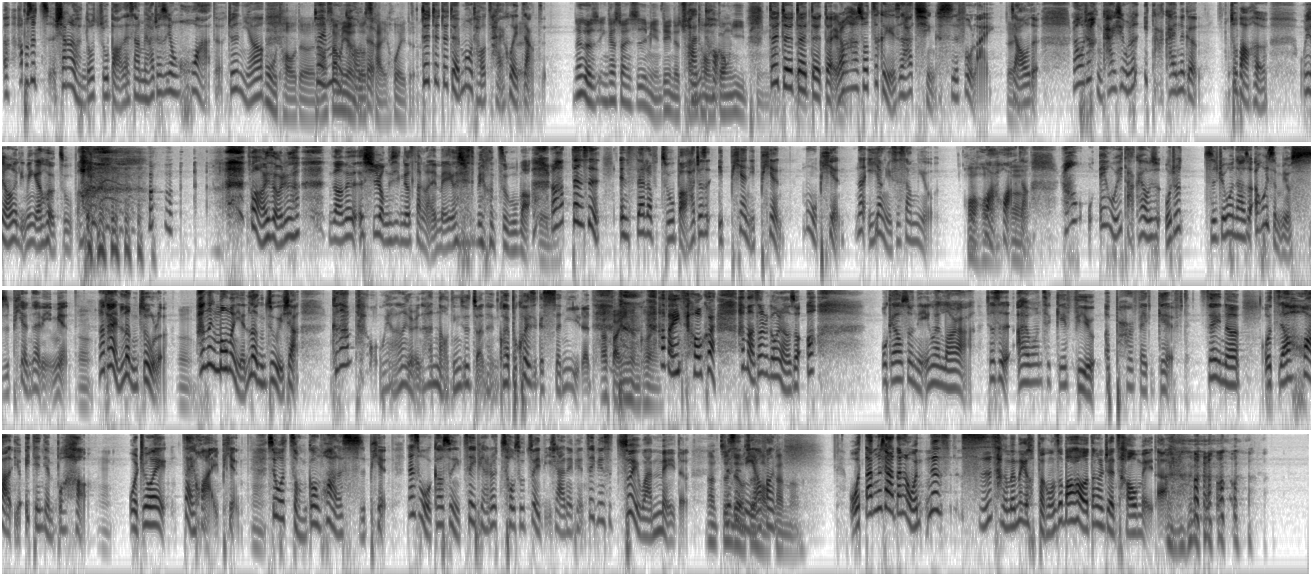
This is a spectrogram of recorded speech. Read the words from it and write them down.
呃，它不是只镶了很多珠宝在上面，它就是用画的，就是你要木头的，对上面有很多木头的。彩绘的，对对对对木头彩绘这样子，那个应该算是缅甸的传统工艺品。对对对对对。嗯然后他说这个也是他请师傅来教的，然后我就很开心，我就一打开那个珠宝盒，我想说里面应该会有珠宝。不好意思，我就你知道那个虚荣心就上来，没有就是没有珠宝。然后但是 instead of 珠宝，它就是一片一片木片，那一样也是上面有画画画画这样。然后我哎、我一打开，我就我就直觉问他说啊，为什么有十片在里面？嗯然后他也愣住了，嗯他那个 moment 也愣住一下。可是他他，我讲那个人，他脑筋就转得很快，不愧是个生意人，他反应很快，他反应超快，他马上就跟我讲说：“哦，我告诉你，因为 Laura 就是 I want to give you a perfect gift，所以呢，我只要画有一点点不好，嗯我就会再画一片。嗯所以我总共画了十片，但是我告诉你，这一片他就抽出最底下那片，这片是最完美的。那真的有最就是你要放好看吗？我当下当然我那时长的那个粉红色包画，我当然觉得超美的啊、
